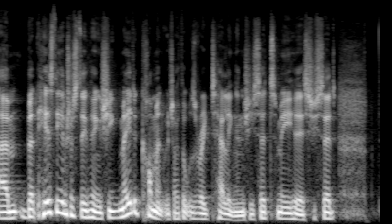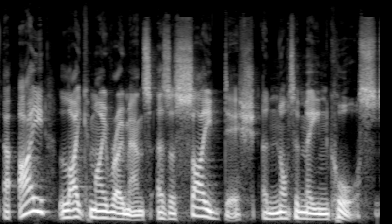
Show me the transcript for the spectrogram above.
Um, but here's the interesting thing: she made a comment which I thought was very telling, and she said to me this: she said. Uh, I like my romance as a side dish and not a main course.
